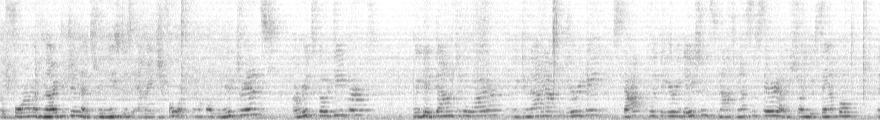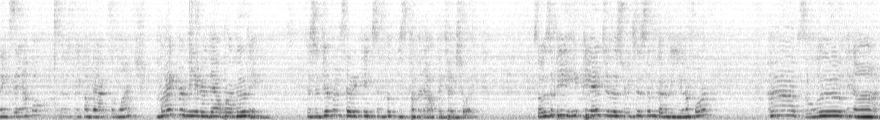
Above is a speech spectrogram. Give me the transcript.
the form of nitrogen that's released is NH4. Gonna hold the nutrients. Our roots go deeper. We get down to the water. We do not have to irrigate. Stop with the irrigation. It's not necessary. I'll show you a sample, an example as soon as we come back from lunch. Micrometer that we're moving. There's a different set of cakes and cookies coming out potentially. So is the pH in this root system going to be uniform? Absolutely not.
